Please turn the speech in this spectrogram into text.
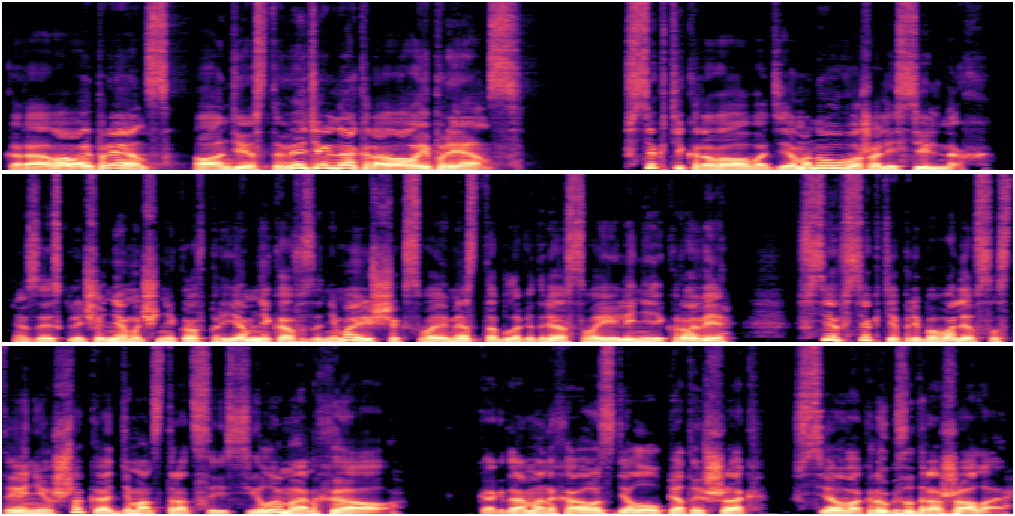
Кровавый принц! Он действительно кровавый принц! В секте кровавого демона уважали сильных. За исключением учеников-преемников, занимающих свое место благодаря своей линии крови, все в секте пребывали в состоянии шока от демонстрации силы Мэнхао. Когда Мэнхао сделал пятый шаг, все вокруг задрожало.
